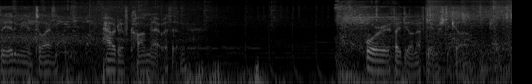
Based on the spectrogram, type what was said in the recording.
The enemy until I'm out of combat with him. Or if I deal enough damage to kill him.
